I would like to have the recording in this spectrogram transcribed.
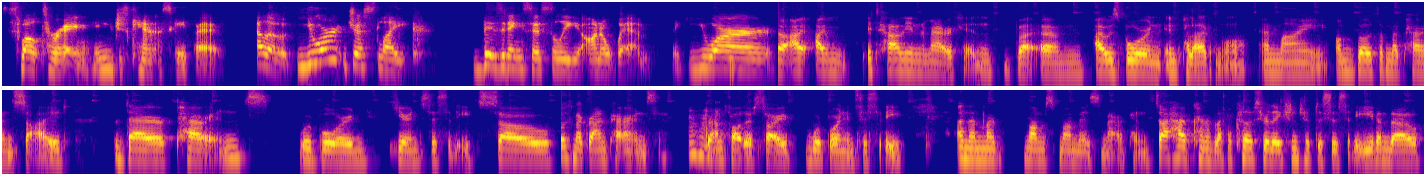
sweltering and you just can't escape it. Hello, you aren't just like visiting Sicily on a whim. Like you are. I, I'm Italian American, but um, I was born in Palermo, and my on both of my parents' side, their parents were born here in Sicily. So both my grandparents, mm-hmm. grandfather, sorry, were born in Sicily. And then my mom's mom is American. So I have kind of like a close relationship to Sicily, even though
